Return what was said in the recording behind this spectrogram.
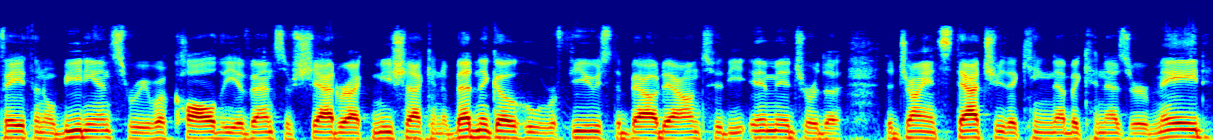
faith and obedience. We recall the events of Shadrach, Meshach, and Abednego, who refused to bow down to the image or the, the giant statue that King Nebuchadnezzar made.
